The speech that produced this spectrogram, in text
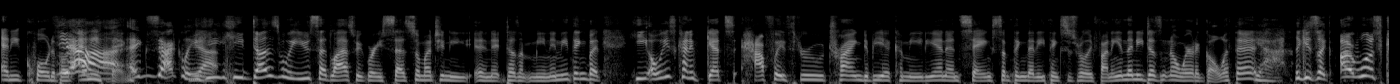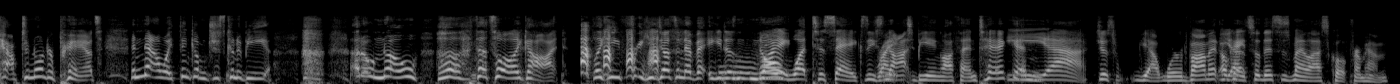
any quote about yeah, anything. exactly. Yeah. He he does what you said last week, where he says so much and he and it doesn't mean anything. But he always kind of gets halfway through trying to be a comedian and saying something that he thinks is really funny, and then he doesn't know where to go with it. Yeah. like he's like, I was Captain Underpants, and now I think I'm just gonna be, I don't know. Uh, that's all I got. Like he he doesn't have he doesn't know Right. what to say because he's Right. not being authentic and yeah. just yeah word vomit. Okay, Yep. so this is my last quote from him.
